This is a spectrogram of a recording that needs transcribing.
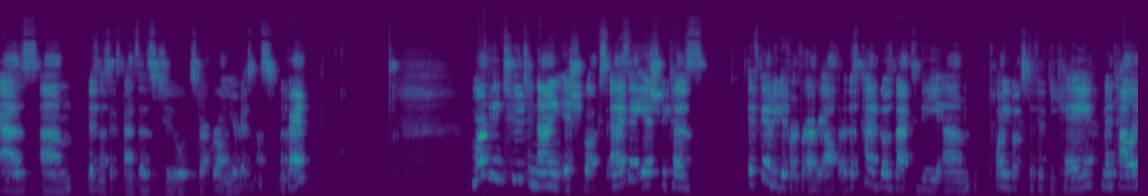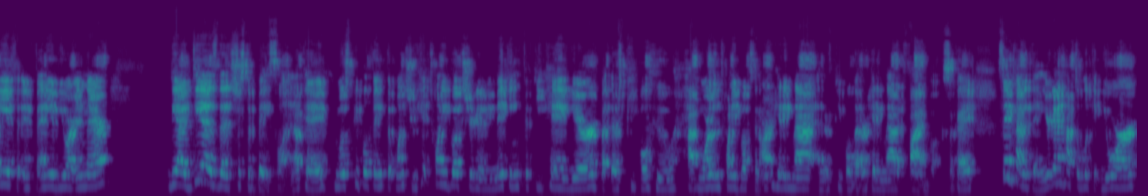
as um, business expenses to start growing your business. Okay. Marketing two to nine ish books. And I say ish because it's going to be different for every author. This kind of goes back to the um, 20 books to 50K mentality, if, if any of you are in there. The idea is that it's just a baseline, okay? Most people think that once you hit 20 books, you're going to be making 50K a year, but there's people who have more than 20 books and aren't hitting that, and there's people that are hitting that at five books, okay? Same kind of thing. You're going to have to look at your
